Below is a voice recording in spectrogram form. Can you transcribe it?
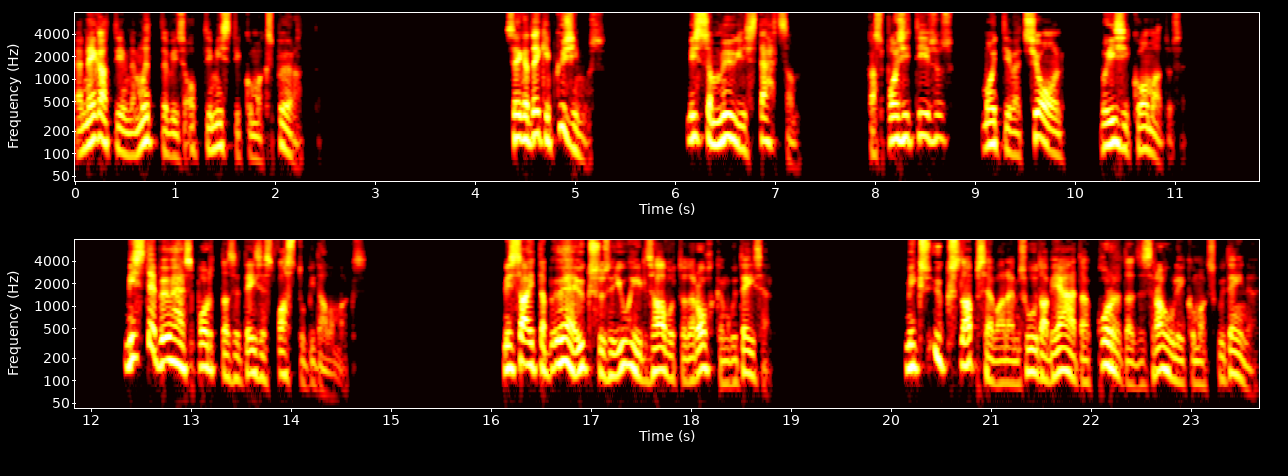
ja negatiivne mõtteviis optimistlikumaks pöörata. seega tekib küsimus, mis on müügis tähtsam, kas positiivsus, motivatsioon või isikuomadused? mis teeb ühe sportlase teisest vastupidavamaks? mis aitab ühe üksuse juhil saavutada rohkem kui teisel? Miks üks lapsevanem suudab jääda kordades rahulikumaks kui teine?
